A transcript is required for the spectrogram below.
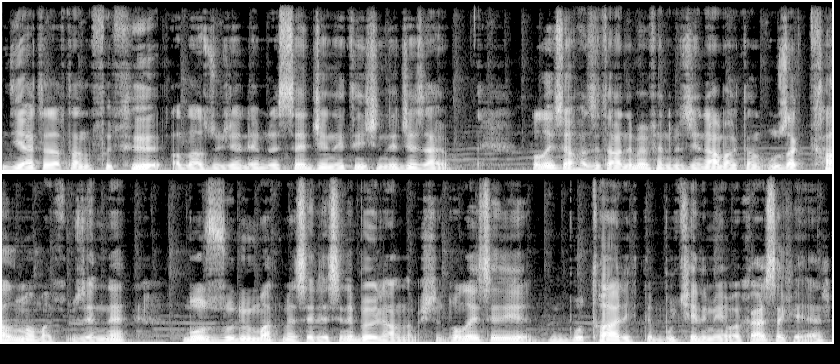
Bir diğer taraftan fıkhı Allah Azze ve Celle emretse cennetin içinde ceza yok. Dolayısıyla Hz. Adem Efendimiz Cenab-ı Hak'tan uzak kalmamak üzerine bu zulümat meselesini böyle anlamıştır. Dolayısıyla bu tarihte bu kelimeye bakarsak eğer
